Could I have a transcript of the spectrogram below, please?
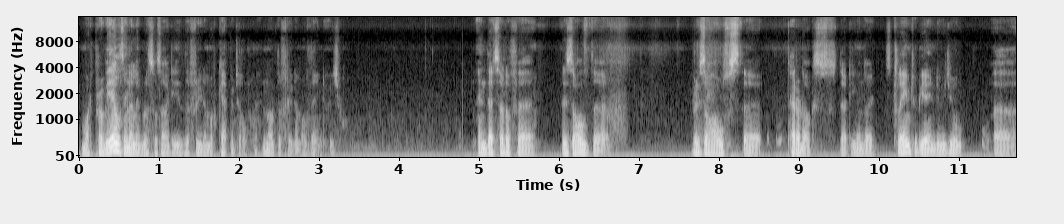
what prevails in a liberal society is the freedom of capital, and not the freedom of the individual. And that sort of uh, resolve the, resolves the paradox that even though it's claimed to be an individual uh,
